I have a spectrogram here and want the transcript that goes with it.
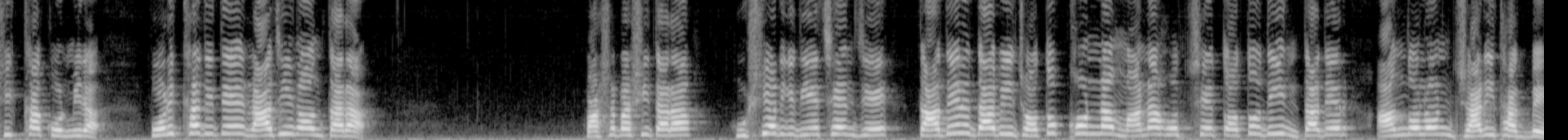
শিক্ষাকর্মীরা। পরীক্ষা দিতে রাজি নন তারা। পাশাপাশি তারা হুঁশিয়ারি দিয়েছেন যে তাদের দাবি যতক্ষণ না মানা হচ্ছে, ততদিন তাদের আন্দোলন জারি থাকবে।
